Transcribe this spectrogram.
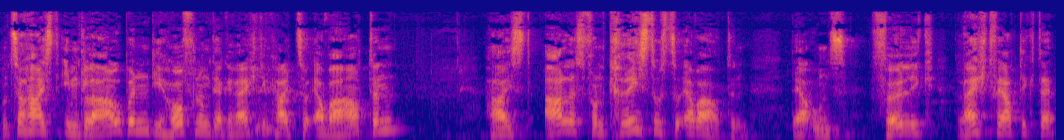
Und so heißt im Glauben die Hoffnung der Gerechtigkeit zu erwarten, heißt alles von Christus zu erwarten, der uns völlig rechtfertigte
